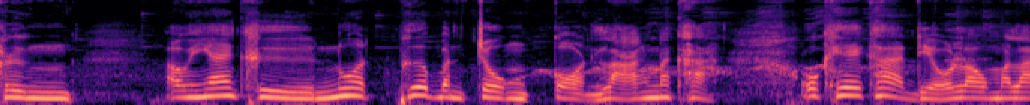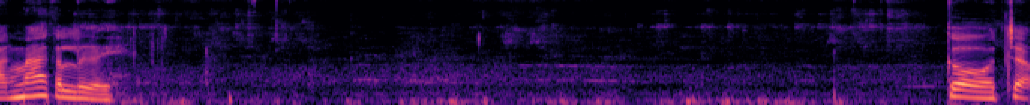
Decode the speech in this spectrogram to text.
คลึงเอาง่ายๆคือนวดเพื่อบรรจงก่อนล้างนะคะ โอเคค่ะ เดี๋ยวเรามาล้างหน้ากันเลย ก็จะ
